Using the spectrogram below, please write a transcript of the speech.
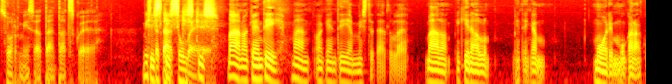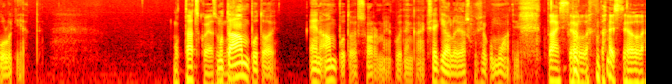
sormiinsa jotain tatskoja? Ja... Mistä Kis, tämä kis, tulee? Kis, kis. Mä en oikein tiedä. Mä en oikein tiedä, mistä tämä tulee. Mä en ole ikinä ollut mitenkään muodin mukana kulkija. Mutta tatskoja sulla Mutta amputoi. En amputoi sormia kuitenkaan. Eikö sekin ollut joskus joku muoti? Taisi se olla, taisi se olla.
